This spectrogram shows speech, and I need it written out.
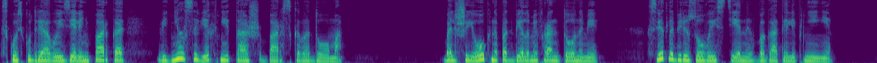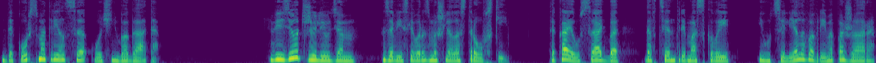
Сквозь кудрявую зелень парка виднелся верхний этаж барского дома. Большие окна под белыми фронтонами, светло-бирюзовые стены в богатой лепнине. Декор смотрелся очень богато. «Везет же людям», — завистливо размышлял Островский. «Такая усадьба, да в центре Москвы, и уцелела во время пожара».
